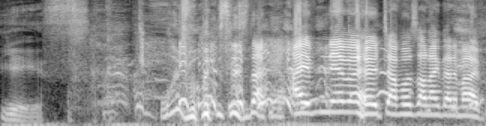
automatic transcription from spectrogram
Yes. What voice is that? I've never heard Thabo sound like that in my life.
